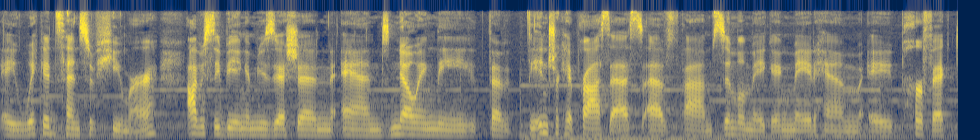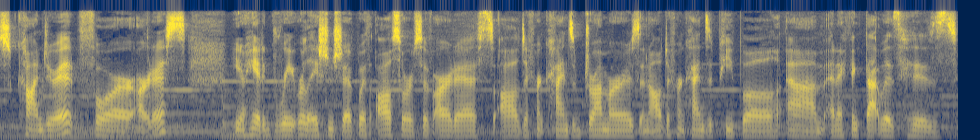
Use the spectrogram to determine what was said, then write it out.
a wicked sense of humor. Obviously, being a musician and knowing the, the, the intricate process of um, cymbal making made him a perfect conduit for artists. You know, he had a great relationship with all sorts of artists, all different kinds of drummers, and all different kinds of people. Um, and I think that was his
